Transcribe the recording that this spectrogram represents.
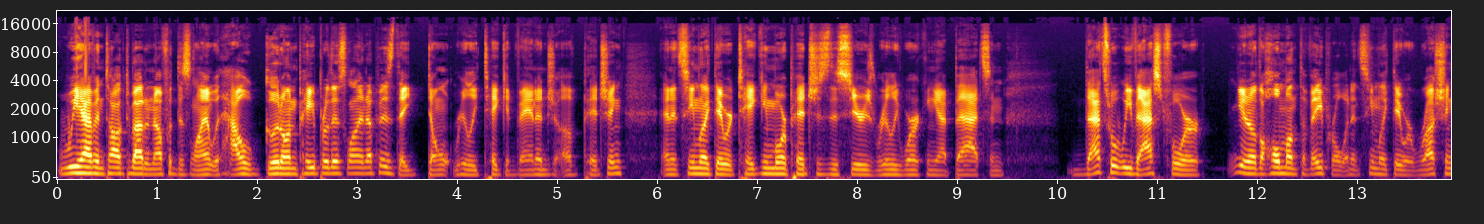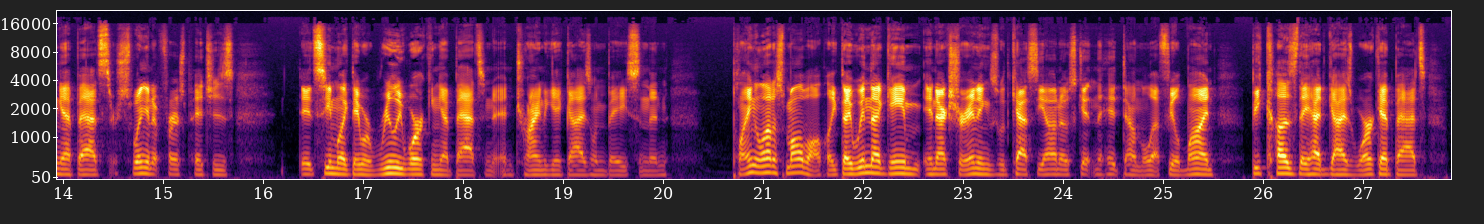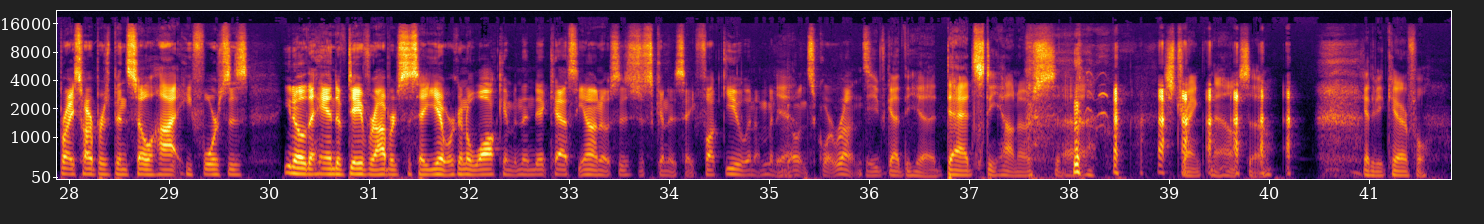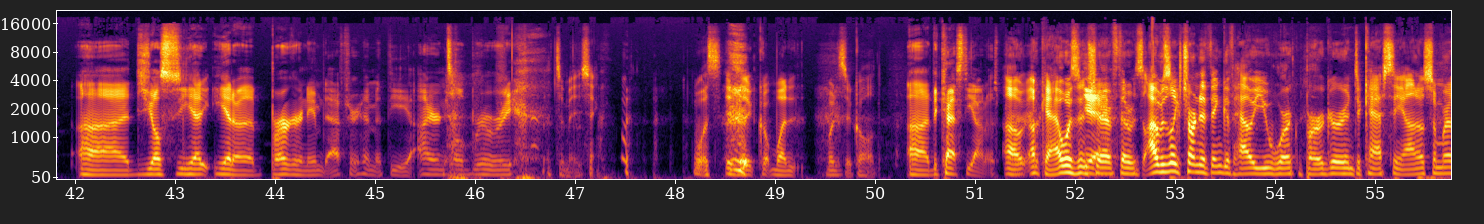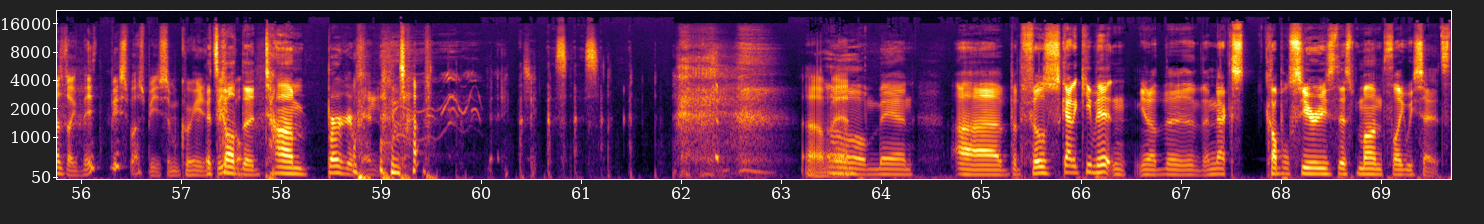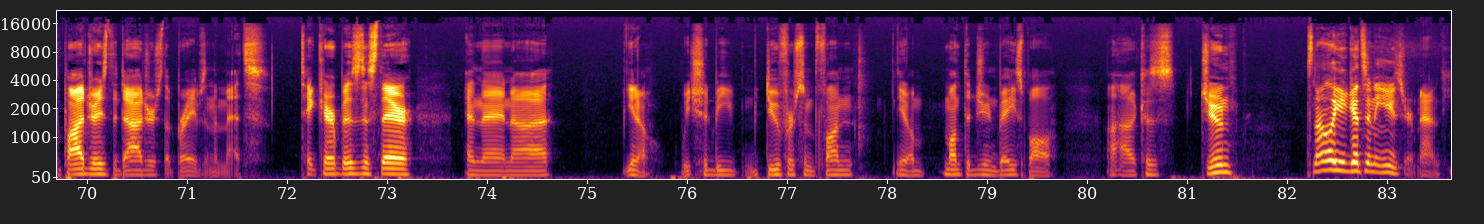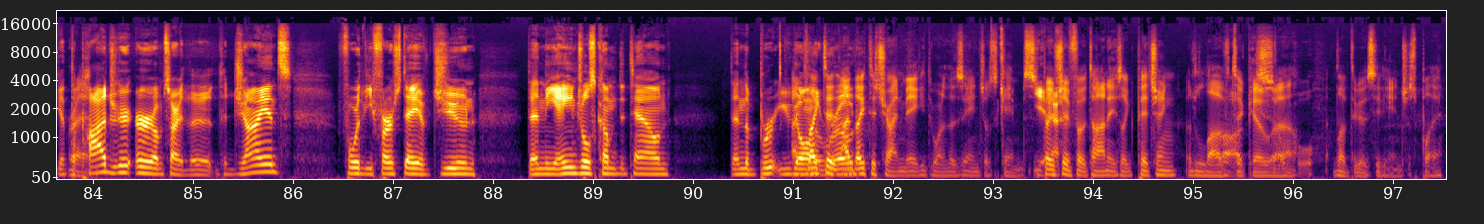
we haven't talked about enough with this line. With how good on paper this lineup is, they don't really take advantage of pitching, and it seemed like they were taking more pitches this series, really working at bats, and that's what we've asked for. You know, the whole month of April, when it seemed like they were rushing at bats, they're swinging at first pitches. It seemed like they were really working at bats and, and trying to get guys on base, and then playing a lot of small ball. Like they win that game in extra innings with Castellanos getting the hit down the left field line because they had guys work at bats. Bryce Harper's been so hot, he forces, you know, the hand of Dave Roberts to say, "Yeah, we're going to walk him." And then Nick Castellanos is just going to say, "Fuck you," and I'm going to Yeah. go and score runs. You've got the uh, dad Stianos uh, strength now, so got to be careful. Uh, did you also see he had, he had a burger named after him at the Iron Hill Brewery? That's amazing. What's is it? What what is it called? Uh, the Castellanos. Oh, okay. I wasn't Yeah. sure if there was. I was like trying to think of how you work burger into Castellanos somewhere. I was like, these, these must be some creative. It's called the Tom Burgerman. oh man. Oh man. Uh, but the Phils just got to keep hitting. You know, the the next couple series this month, like we said, it's the Padres, the Dodgers, the Braves, and the Mets. Take care of business there, and then uh, you know we should be due for some fun. You know, month of June baseball, because June, it's not like it gets any easier, man. You get the Right. Padres, or I'm sorry, the the Giants for the first day of June. Then the Angels come to town. Then the Bru- you I'd go on like the to. road. I'd like to try and make it to one of those Angels games, Yeah. especially if Ohtani's like pitching. I'd love Oh, to go. so uh, cool. I'd love to go see the Angels play.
